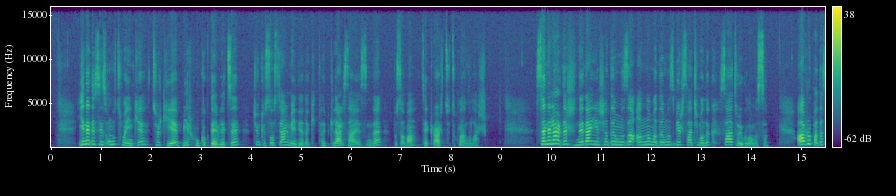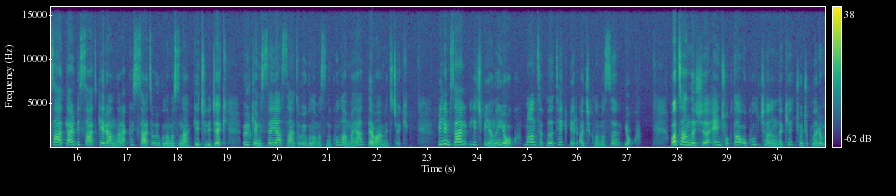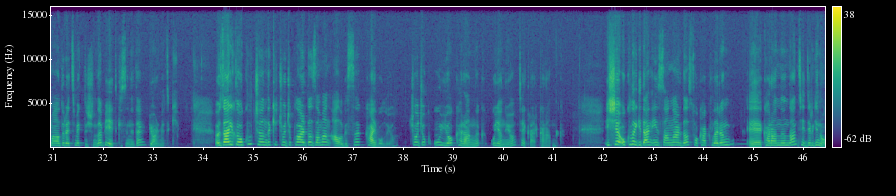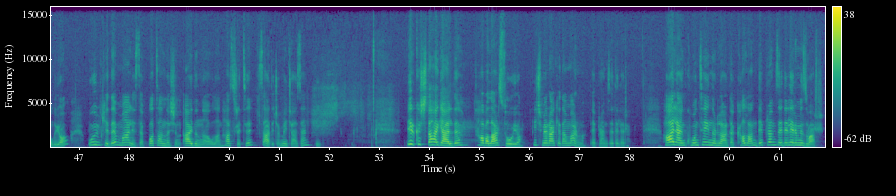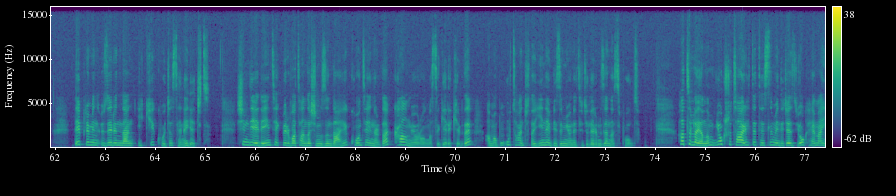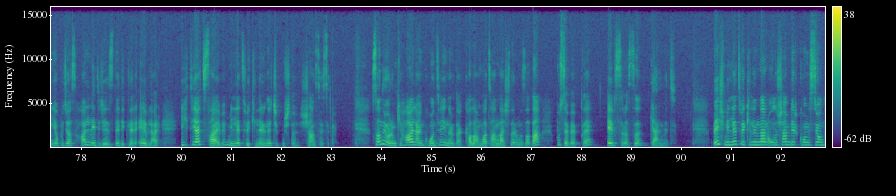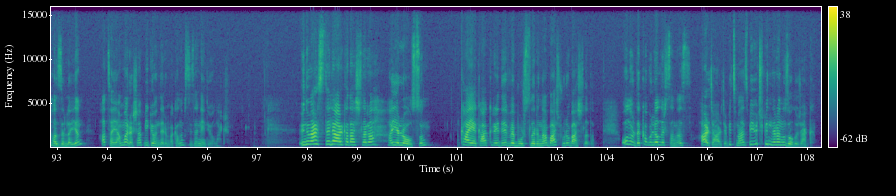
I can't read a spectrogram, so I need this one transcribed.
Yine de siz unutmayın ki Türkiye bir hukuk devleti. Çünkü sosyal medyadaki tepkiler sayesinde bu sabah tekrar tutuklandılar. Senelerdir neden yaşadığımızı anlamadığımız bir saçmalık saat uygulaması. Avrupa'da saatler bir saat geri alınarak kış saati uygulamasına geçilecek. Ülkemiz ise yaz saati uygulamasını kullanmaya devam edecek. Bilimsel hiçbir yanı yok. Mantıklı tek bir açıklaması yok. Vatandaşı en çok da okul çağındaki çocukları mağdur etmek dışında bir etkisini de görmedik. Özellikle okul çağındaki çocuklarda zaman algısı kayboluyor. Çocuk uyuyor karanlık, uyanıyor tekrar karanlık. İşe okula giden insanlar da sokakların e, karanlığından tedirgin oluyor. Bu ülkede maalesef vatandaşın aydınlığa olan hasreti sadece mecazen değil. Bir kış daha geldi. Havalar soğuyor. Hiç merak eden var mı depremzedeleri? Halen konteynerlarda kalan depremzedelerimiz var. Depremin üzerinden iki koca sene geçti. Şimdiye değin tek bir vatandaşımızın dahi konteynerde kalmıyor olması gerekirdi. Ama bu utanç da yine bizim yöneticilerimize nasip oldu. Hatırlayalım yok şu tarihte teslim edeceğiz, yok hemen yapacağız, halledeceğiz dedikleri evler ihtiyaç sahibi milletvekillerine çıkmıştı şans eseri. Sanıyorum ki halen konteynerde kalan vatandaşlarımıza da bu sebeple ev sırası gelmedi. 5 milletvekilinden oluşan bir komisyon hazırlayın. Hatay'a, Maraş'a bir gönderin bakalım size ne diyorlar. Üniversiteli arkadaşlara hayırlı olsun. KYK kredi ve burslarına başvuru başladı. Olur da kabul alırsanız harca harca bitmez bir 3000 liranız olacak.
